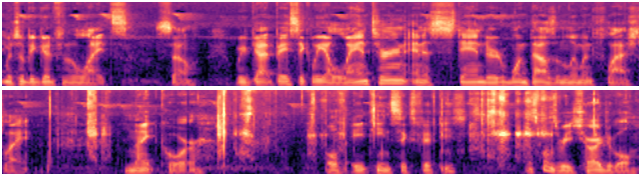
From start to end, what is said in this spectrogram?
Which will be good for the lights. So we've got basically a lantern and a standard 1000 lumen flashlight. Nitecore. Both 18650s. This one's rechargeable.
